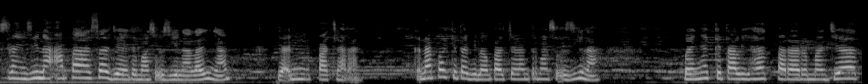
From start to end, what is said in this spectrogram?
Selain zina apa saja yang termasuk zina lainnya? Yakni pacaran. Kenapa kita bilang pacaran termasuk zina? Banyak kita lihat para remaja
